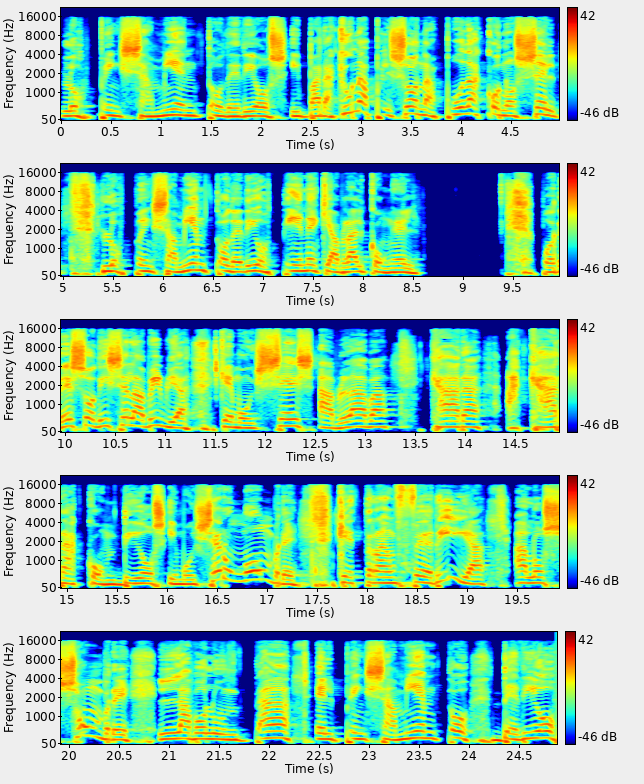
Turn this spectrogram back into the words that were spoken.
los pensamientos de Dios. Y para que una persona pueda conocer los pensamientos de Dios, tiene que hablar con Él. Por eso dice la Biblia que Moisés hablaba cara con Dios y Moisés era un hombre que transfería a los hombres la voluntad, el pensamiento de Dios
